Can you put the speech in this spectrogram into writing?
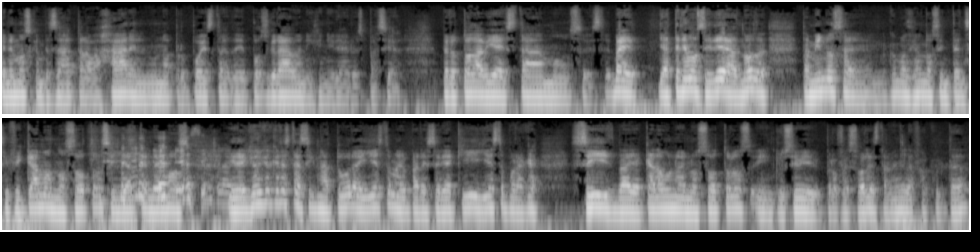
tenemos que empezar a trabajar en una propuesta de posgrado en ingeniería aeroespacial. Pero todavía estamos, este, ya tenemos ideas, ¿no? También nos, eh, nos intensificamos nosotros y ya tenemos, y de yo, yo quiero esta asignatura y esto me parecería aquí y esto por acá. Sí, vaya, cada uno de nosotros, inclusive profesores también de la facultad,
